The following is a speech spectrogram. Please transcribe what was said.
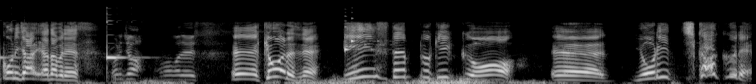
こんにちは、矢田部です。こんにちは、浜岡です。えー、今日はですね、インステップキックを、えー、より近くで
